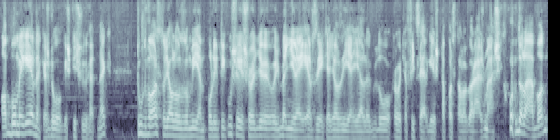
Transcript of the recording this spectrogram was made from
abból még érdekes dolgok is kisülhetnek, tudva azt, hogy Alonso milyen politikus, és hogy, hogy mennyire érzékeny az ilyen jellegű dolgokra, hogyha ficergés tapasztal a garázs másik oldalában,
